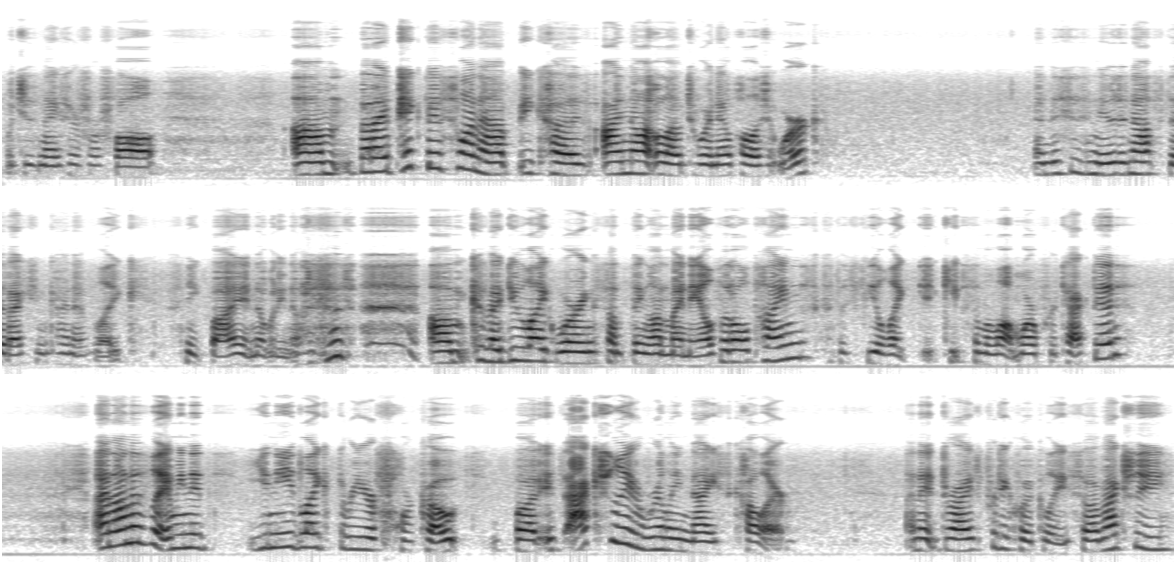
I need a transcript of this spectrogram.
which is nicer for fall. Um, but I picked this one up because I'm not allowed to wear nail polish at work. And this is nude enough that I can kind of like sneak by and nobody notices. Because um, I do like wearing something on my nails at all times because I feel like it keeps them a lot more protected. And honestly, I mean, it's you need like three or four coats, but it's actually a really nice color and it dries pretty quickly. So I'm actually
